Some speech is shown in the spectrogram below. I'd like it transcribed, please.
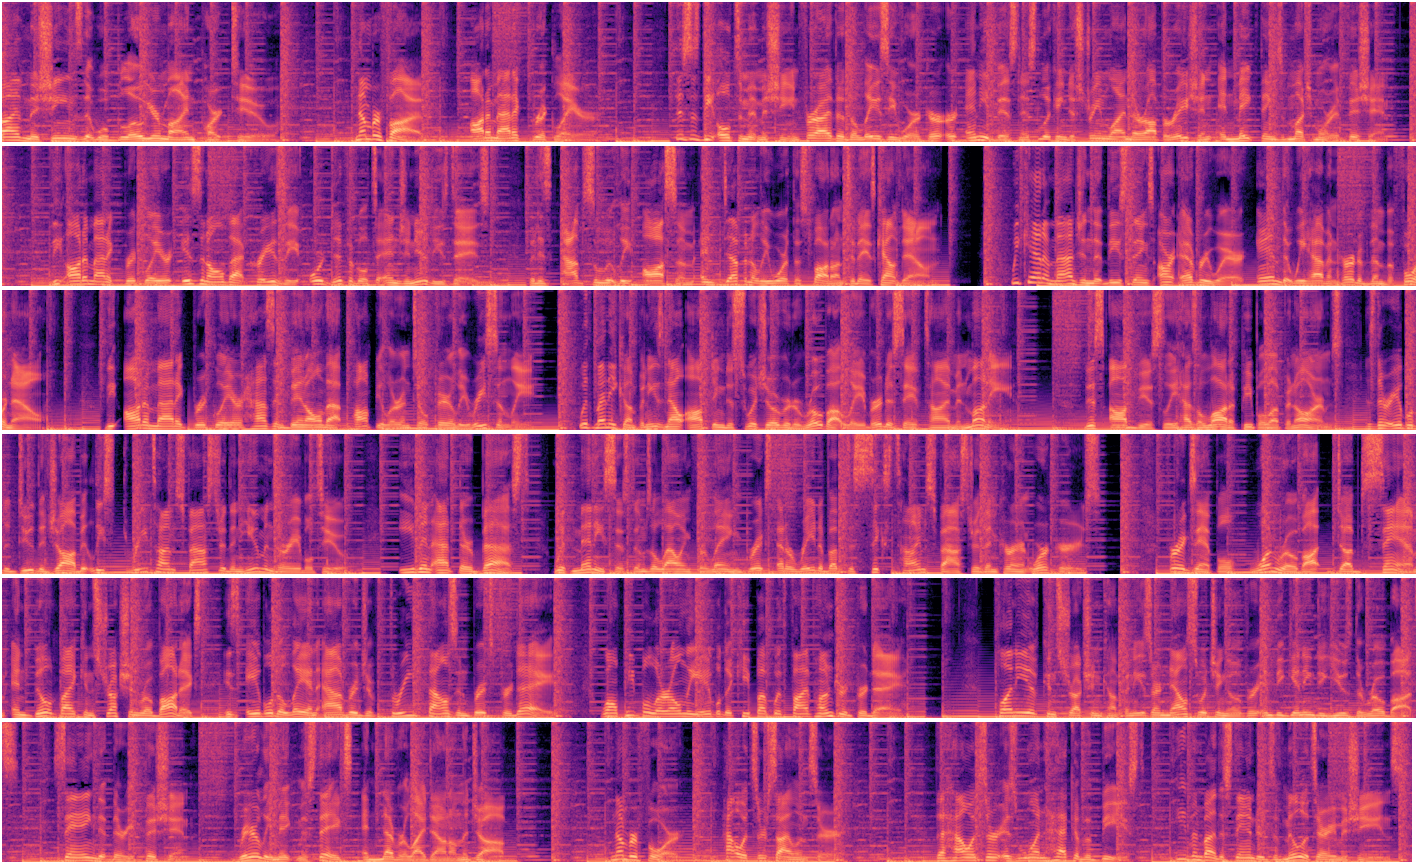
5 Machines That Will Blow Your Mind Part 2 Number 5. Automatic Bricklayer This is the ultimate machine for either the lazy worker or any business looking to streamline their operation and make things much more efficient. The automatic bricklayer isn't all that crazy or difficult to engineer these days, but is absolutely awesome and definitely worth a spot on today's countdown. We can't imagine that these things aren't everywhere and that we haven't heard of them before now. The automatic bricklayer hasn't been all that popular until fairly recently, with many companies now opting to switch over to robot labor to save time and money. This obviously has a lot of people up in arms, as they're able to do the job at least three times faster than humans are able to, even at their best, with many systems allowing for laying bricks at a rate of up to six times faster than current workers. For example, one robot, dubbed SAM and built by Construction Robotics, is able to lay an average of 3,000 bricks per day, while people are only able to keep up with 500 per day. Plenty of construction companies are now switching over and beginning to use the robots, saying that they're efficient, rarely make mistakes, and never lie down on the job. Number 4. Howitzer Silencer The howitzer is one heck of a beast, even by the standards of military machines.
